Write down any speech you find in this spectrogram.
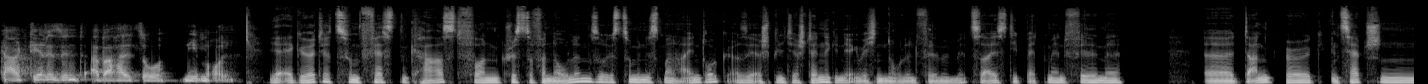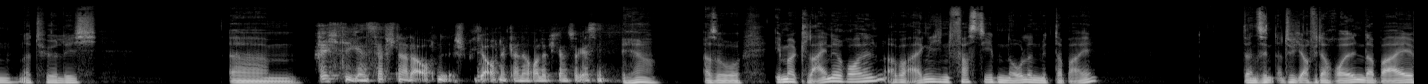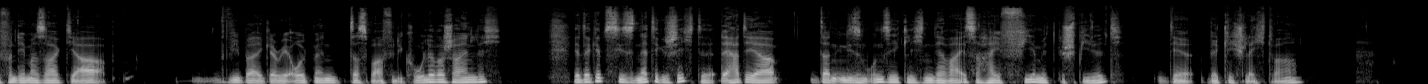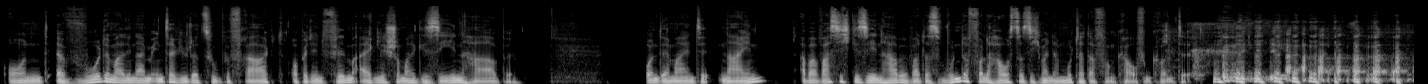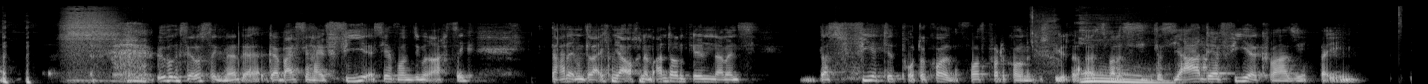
Charaktere sind, aber halt so Nebenrollen. Ja, er gehört ja zum festen Cast von Christopher Nolan, so ist zumindest mein Eindruck. Also er spielt ja ständig in irgendwelchen Nolan-Filmen mit, sei es die Batman-Filme, äh, Dunkirk, Inception natürlich. Ähm, Richtig, Inception hat er auch, spielt ja auch eine kleine Rolle, habe ich ganz vergessen. Ja, also immer kleine Rollen, aber eigentlich in fast jedem Nolan mit dabei. Dann sind natürlich auch wieder Rollen dabei, von denen man sagt, ja, wie bei Gary Oldman, das war für die Kohle wahrscheinlich. Ja, da gibt es diese nette Geschichte. Der hatte ja dann in diesem unsäglichen Der Weiße Hai 4 mitgespielt, der wirklich schlecht war. Und er wurde mal in einem Interview dazu befragt, ob er den Film eigentlich schon mal gesehen habe. Und er meinte, nein, aber was ich gesehen habe, war das wundervolle Haus, das ich meiner Mutter davon kaufen konnte. Übrigens sehr lustig, ne? der, der Weiße Hai 4 ist ja von 87. Da hat er im gleichen Jahr auch in einem anderen Film namens das vierte Protokoll, das Fourth Protocol mitgespielt. Das heißt, es war das, oh. das Jahr der vier quasi bei ihm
